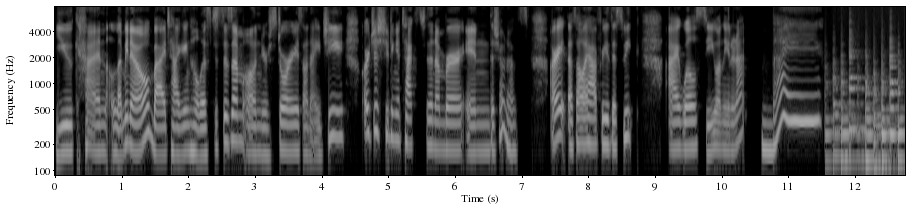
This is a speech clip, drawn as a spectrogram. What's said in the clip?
you can let me know by tagging holisticism on your stories on IG or just shooting a text to the number in the show notes. All right, that's all I have for you this week. I will see you on the internet. Bye.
